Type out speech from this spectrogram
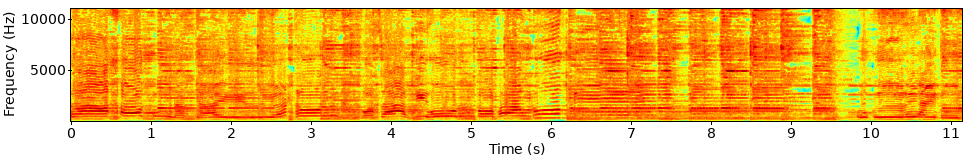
รักหนักใจเหลือทนก็สร้างที่โหนก็พังทุกทีโอ้เอ๋ยไอ้หนุ่ม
